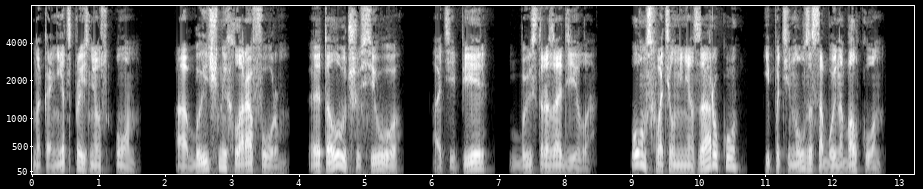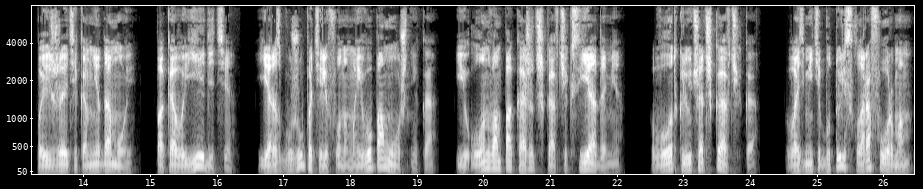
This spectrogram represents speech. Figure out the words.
Наконец произнес он. Обычный хлороформ. Это лучше всего. А теперь Быстро задело. Он схватил меня за руку и потянул за собой на балкон. «Поезжайте ко мне домой. Пока вы едете, я разбужу по телефону моего помощника, и он вам покажет шкафчик с ядами. Вот ключ от шкафчика. Возьмите бутыль с хлороформом.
